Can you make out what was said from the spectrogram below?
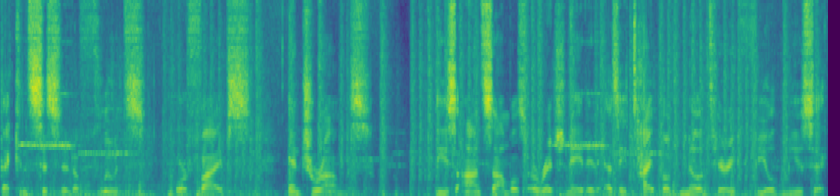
that consisted of flutes, or fifes, and drums. These ensembles originated as a type of military field music.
